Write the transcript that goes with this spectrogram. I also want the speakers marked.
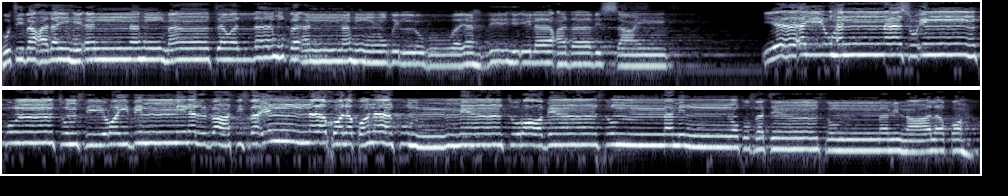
Speaker 1: كتب عليه أنه من تولاه فأنه يضله ويهديه إلى عذاب السعير
Speaker 2: يا أيها الناس إن كنتم في ريب من البعث فإنا خلقناكم من تراب ثم من نطفة ثم من علقة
